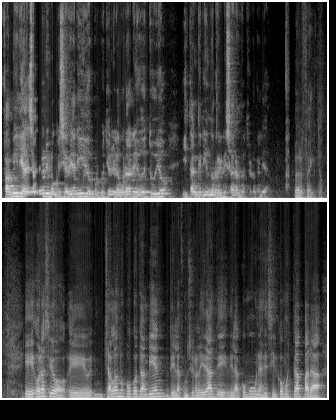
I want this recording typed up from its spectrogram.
familias de San Jerónimo que se habían ido por cuestiones laborales o de estudio y están queriendo regresar a nuestra localidad. Perfecto. Eh, Horacio, eh, charlando un poco también de la funcionalidad de, la comuna, es decir, cómo está para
